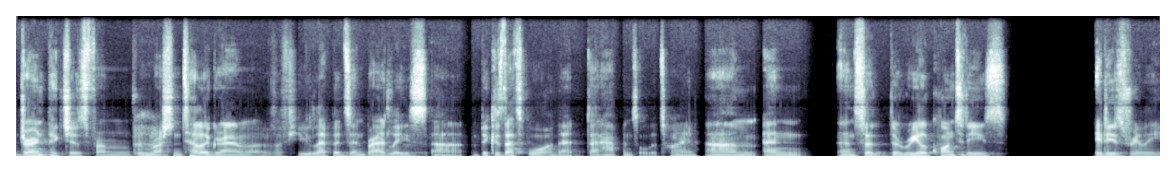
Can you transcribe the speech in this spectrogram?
drone pictures from, from Mhm. Russian Telegram of a few leopards and Bradleys, uh, because that's war that that happens all the time. Um, and and so the real quantities, it is really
